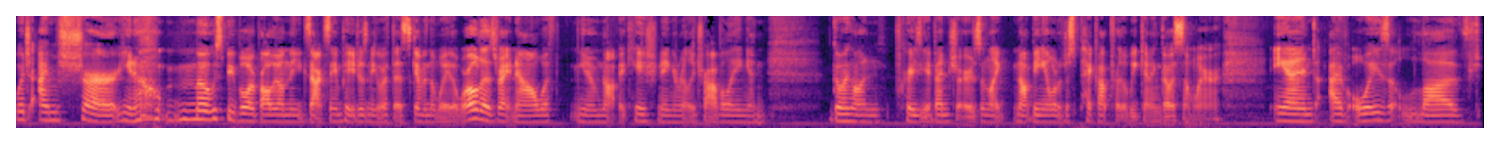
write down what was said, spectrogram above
which I'm sure you know most people are probably on the exact same page as me with this, given the way the world is right now, with you know not vacationing and really traveling and going on crazy adventures and like not being able to just pick up for the weekend and go somewhere. And I've always loved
